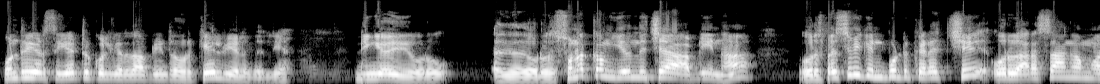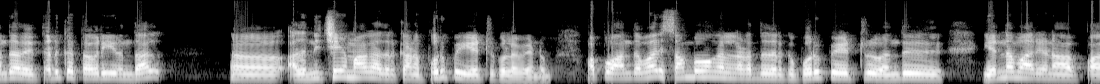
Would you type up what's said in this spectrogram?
ஒன்றிய அரசு ஏற்றுக்கொள்கிறதா அப்படின்ற ஒரு கேள்வி எழுது இல்லையா? நீங்க ஒரு ஒரு சுணக்கம் இருந்துச்சா அப்படின்னா ஒரு ஸ்பெசிபிக் இன்புட் கிடைச்சு ஒரு அரசாங்கம் வந்து அதை தடுக்க தவறி இருந்தால் அது நிச்சயமாக அதற்கான பொறுப்பை ஏற்றுக்கொள்ள வேண்டும். அப்போ அந்த மாதிரி சம்பவங்கள் நடந்ததற்கு பொறுப்பேற்று வந்து என்ன மாதிரியான ப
